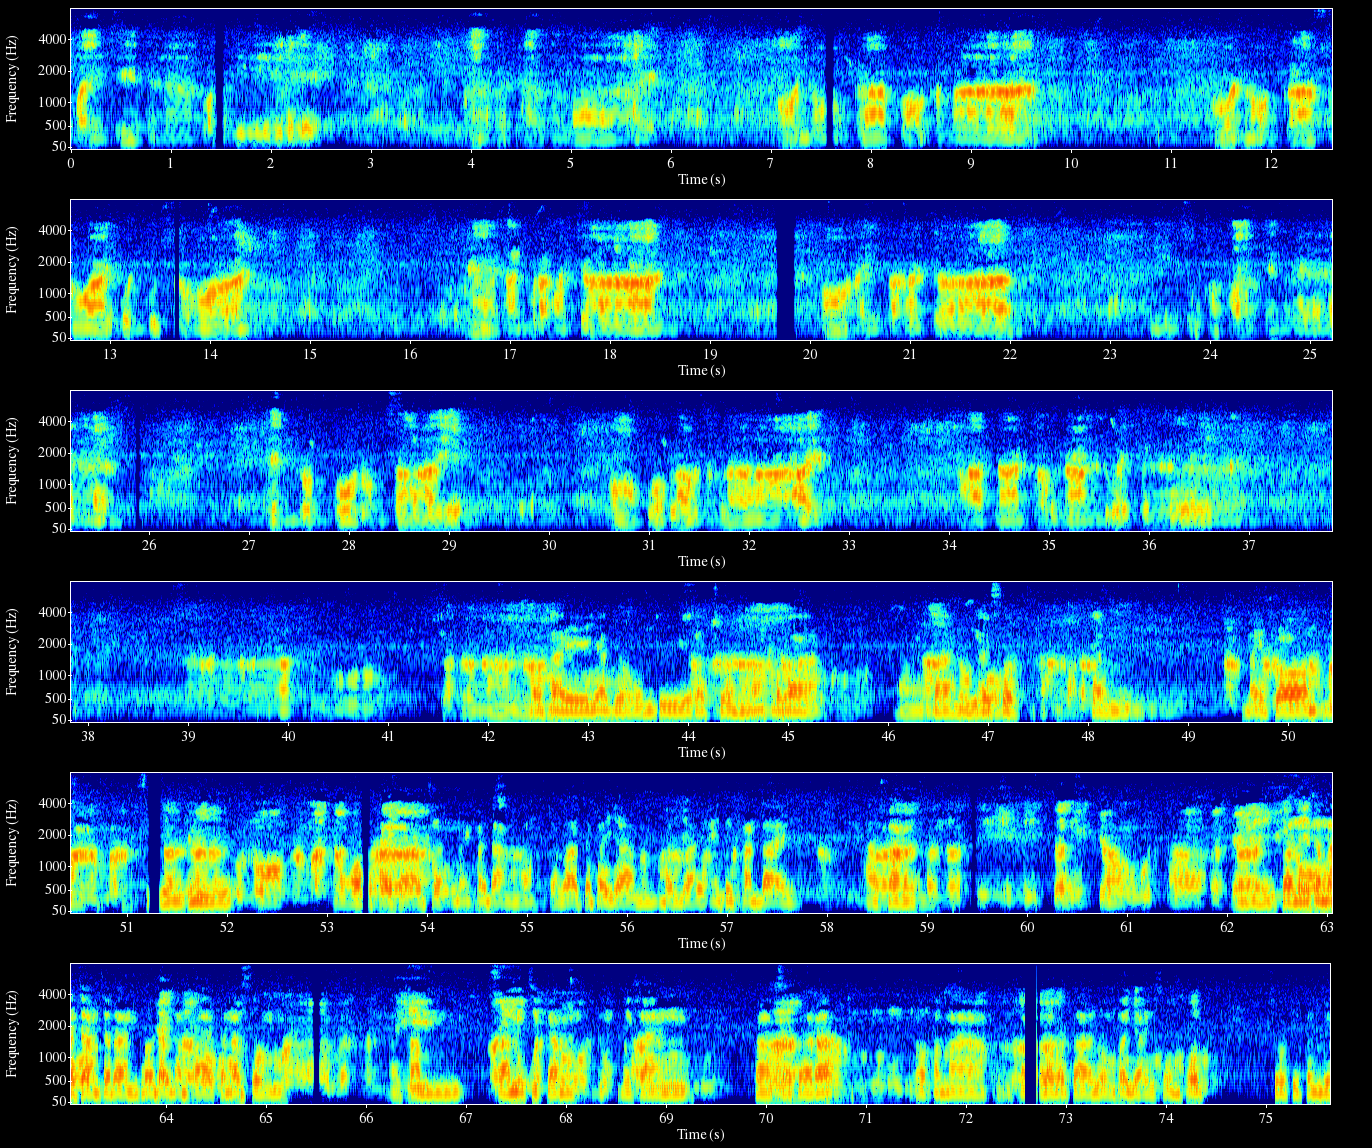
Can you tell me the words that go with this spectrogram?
ไม่เจตนาก็ดีข้าพเจ้าทั้งหลายขอน้อมกราบขอขมา ขอน้อมกราบถวายบุญกุศลแด่ท่านพระอาจารย์ ขอให้พระอาจารย์ มีสุขภาพแข็งแรงเป็นร่มโพร่มไทรของพวกเราทั้งหลายอาจนานเข้านานด้วยเถิดสาธุสาธุ ขอให้ญาติโยมที่รับชมเนาะเพราะว่าอ่าการไลฟ์สดยังไม่พร้อมเสียงที่ออกไปก็อาจจะไม่ค่อยดังเนาะแต่ว่าจะพยายามบรรยายให้ทุกท่านได้ฟังในตอนนี้ท่านอาจารย์จรันก็ได้นำพาคณะสงฆ์ทำสามิจิกรรมในการกราบสักการะ ขอขมาพระวตาหลวงพ่อใหญ่สมภพโชติปัญโย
